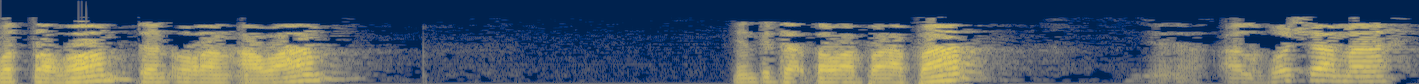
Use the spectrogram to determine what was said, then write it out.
mutaham dan orang awam yang tidak tahu apa-apa. Ya, Al-Ghushamah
